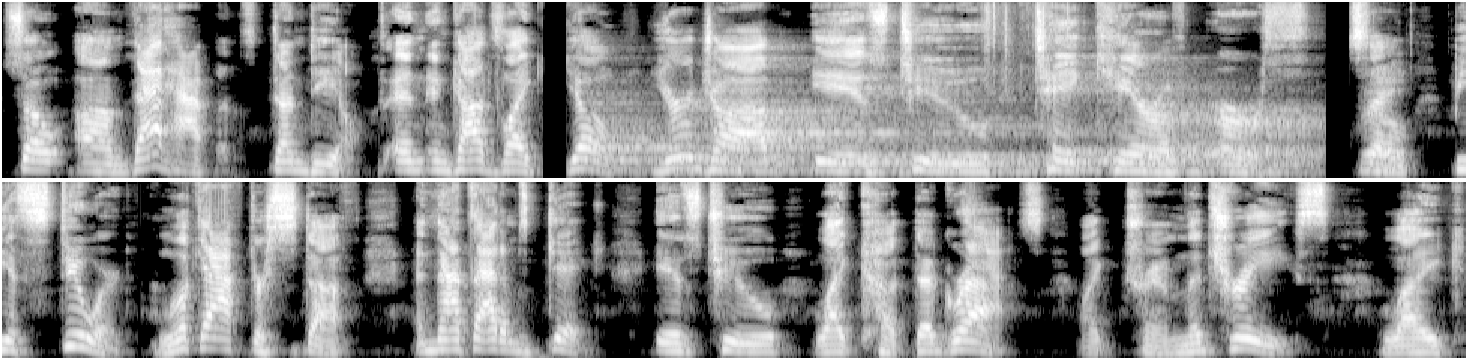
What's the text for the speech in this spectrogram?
So um, that happens. Done deal. And and God's like, yo, your job is to take care of Earth. So Right. be a steward. Look after stuff. And that's Adam's gig is to like cut the grass, like trim the trees, like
